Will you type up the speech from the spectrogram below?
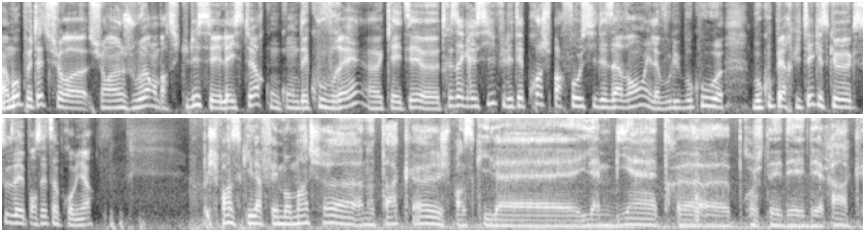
Un mot peut-être sur, euh, sur un joueur en particulier, c'est Leicester qu'on découvrait, euh, qui a été euh, très agressif. Il était proche parfois aussi des avants. Il a voulu beaucoup, beaucoup percuter. Qu'est-ce que, vous avez pensé de sa première? Je pense qu'il a fait bon match en attaque. Je pense qu'il il aime bien être proche des, des, racks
